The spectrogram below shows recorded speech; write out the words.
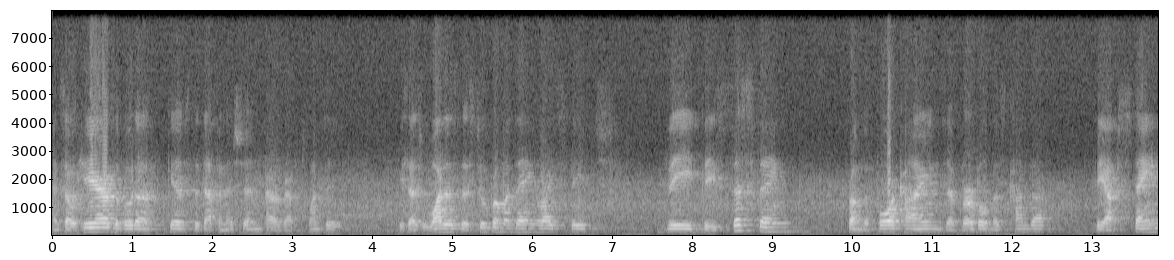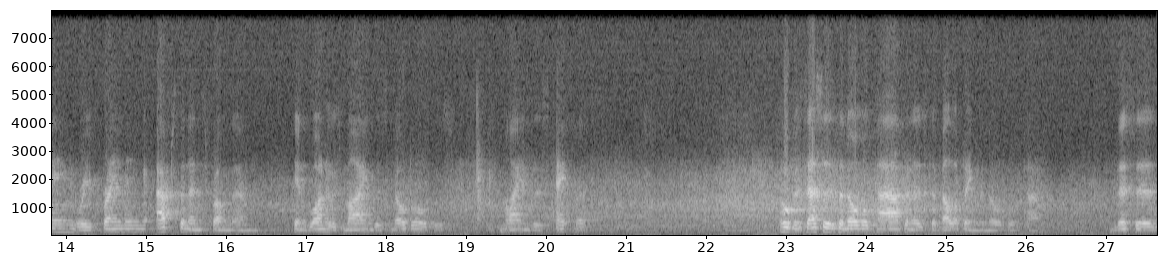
And so here the Buddha gives the definition, paragraph 20. He says, what is the supramundane right speech? The desisting from the four kinds of verbal misconduct, the abstaining, refraining, abstinence from them in one whose mind is noble, whose mind is taintless, who possesses the noble path and is developing the noble path. This is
